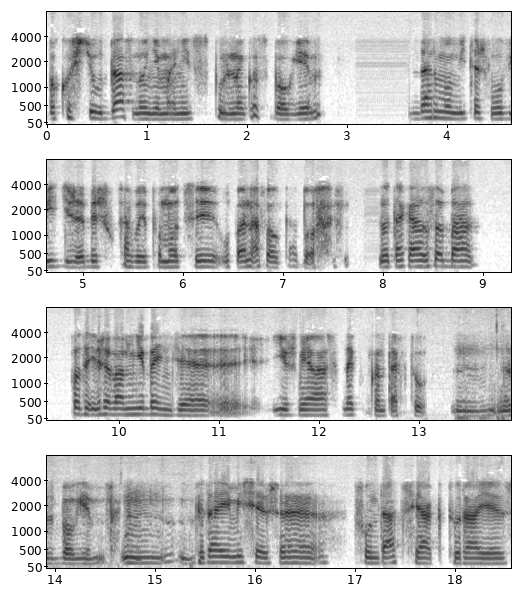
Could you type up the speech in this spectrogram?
bo Kościół dawno nie ma nic wspólnego z Bogiem darmo mi też mówić, żeby szukały pomocy u Pana Boga, bo no taka osoba podejrzewam nie będzie y, już miała żadnego kontaktu mm, z Bogiem. Mm, Wydaje mi się, że fundacja, która jest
